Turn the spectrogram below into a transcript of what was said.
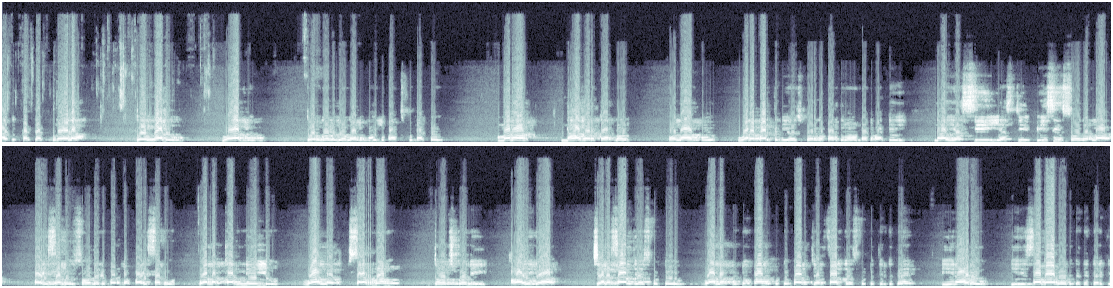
ఆధిపత్య కులాల దొంగలు వాళ్ళు దొంగలు దొంగలు ఊళ్ళు పంచుకున్నట్టు మన నాగర్ కర్నూలు కొల్లాపూర్ వరపర్తి నియోజకవర్గ పరిధిలో ఉన్నటువంటి నా ఎస్సీ ఎస్టీ బీసీ సోదరుల పైసలు సోదరి పైసలు వాళ్ళ కన్నీళ్ళు వాళ్ళ సర్వం దోచుకొని హాయిగా జలసాలు చేసుకుంటూ వాళ్ళ కుటుంబాలు కుటుంబాలు జలసాలు చేసుకుంటూ తిరిగితే ఈనాడు ఈ సభా వేదిక దగ్గరికి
